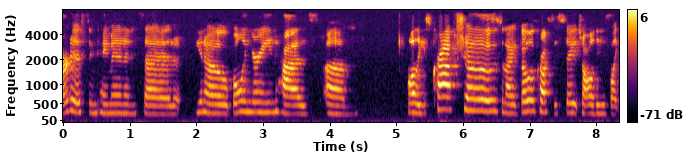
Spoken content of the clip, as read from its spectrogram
artist and came in and said, you know, Bowling Green has um, all these craft shows, and I go across the state to all these like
